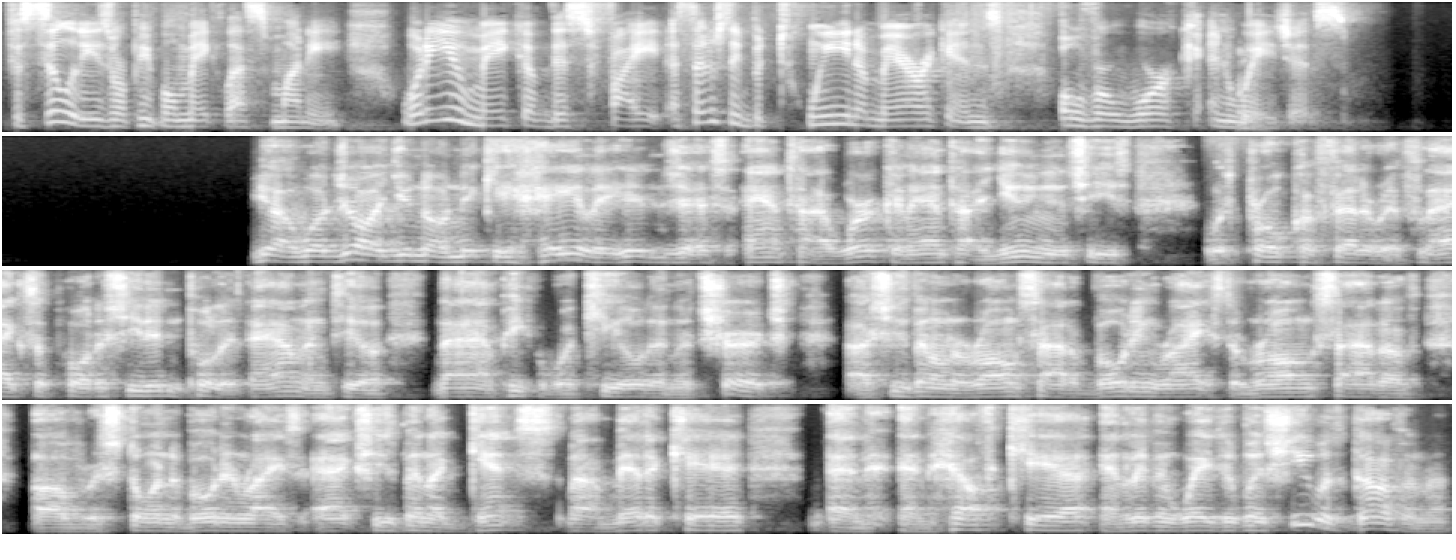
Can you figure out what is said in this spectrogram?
facilities where people make less money. What do you make of this fight essentially between Americans over work work and wages? Yeah, well, Joy, you know, Nikki Haley isn't just anti-work and anti-union. She was pro-Confederate flag supporter. She didn't pull it down until nine people were killed in a church. Uh, she's been on the wrong side of voting rights, the wrong side of of restoring the Voting Rights Act. She's been against uh, Medicare and and health care and living wages. When she was governor,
